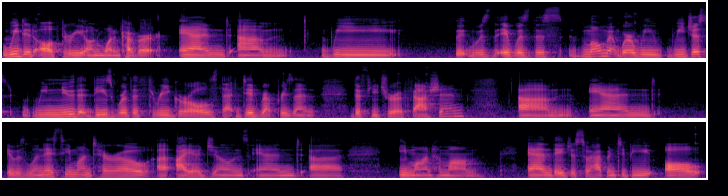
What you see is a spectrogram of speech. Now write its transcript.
We did all three on one cover, and um, we. It was it was this moment where we we just we knew that these were the three girls that did represent the future of fashion, um, and it was Lineisy Montero, uh, Aya Jones, and uh, Imaan Hammam. And they just so happened to be all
